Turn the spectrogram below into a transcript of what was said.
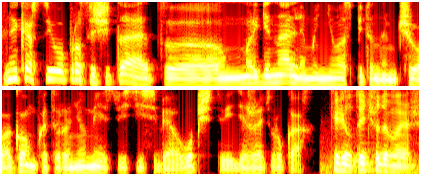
Мне кажется, его просто считают э, маргинальным и невоспитанным чуваком, который не умеет вести себя в обществе и держать в руках. Кирилл, ты что думаешь?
